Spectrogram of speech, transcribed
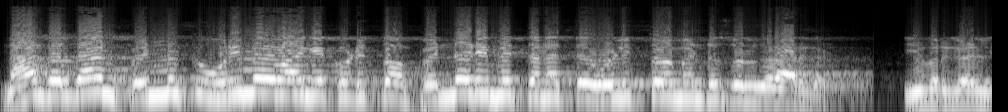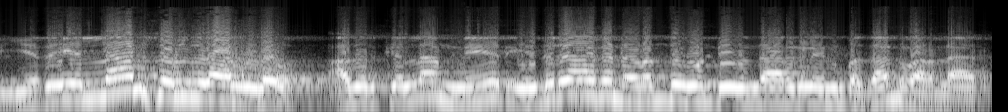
நாங்கள் தான் பெண்ணுக்கு உரிமை வாங்கி கொடுத்தோம் பெண்ணடிமைத்தனத்தை ஒழித்தோம் என்று சொல்கிறார்கள். இவர்கள் எதையெல்லாம் சொல்கிறார்களோ அதற்கெல்லாம் நேர் எதிராக நடந்து கொண்டிருந்தார்கள் என்பதுதான் வரலாறு.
